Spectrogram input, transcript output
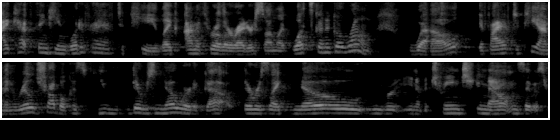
I kept thinking, what if I have to pee? Like I'm a thriller writer, so I'm like, what's going to go wrong? Well, if I have to pee, I'm in real trouble because you there was nowhere to go. There was like no, we were you know between two mountains. It was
